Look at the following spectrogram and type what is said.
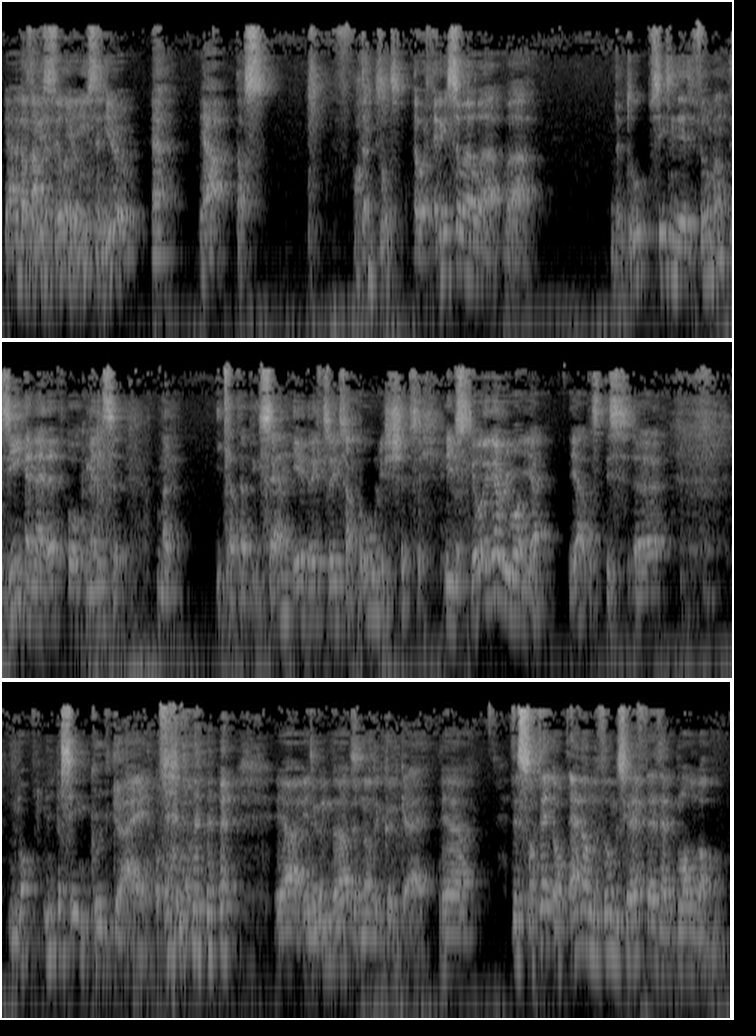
Ja, en dat is dan de film, hero. Instant Hero. Ja. Ja, dat is fucking zot. Er wordt ergens zo wel wat, wat bedoeld, precies in deze film, van zie en hij redt ook mensen. Maar ik had dat die scène eerder echt zoiets van, holy shit zeg. He's killing everyone. Ja, ja dus het is eh, not, niet per se een good guy of zo. Ja, Doing inderdaad. but not a good guy. Ja. Het is wat hij op het einde van de film beschrijft hij zijn plan dan.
